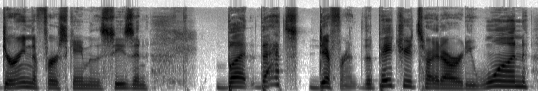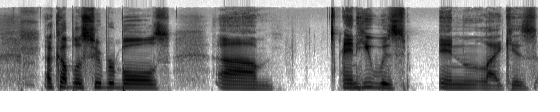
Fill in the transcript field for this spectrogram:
during the first game of the season, but that's different. The Patriots had already won a couple of Super Bowls, um, and he was in like his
